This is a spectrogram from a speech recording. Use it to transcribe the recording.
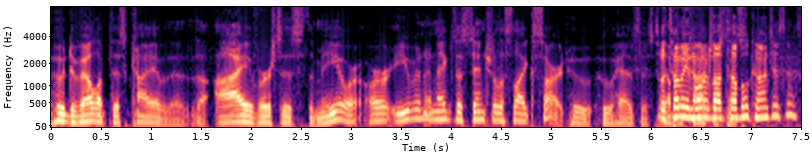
who developed this kind of the, the I versus the me, or or even an existentialist like Sartre, who who has this. So tell me more about double consciousness.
